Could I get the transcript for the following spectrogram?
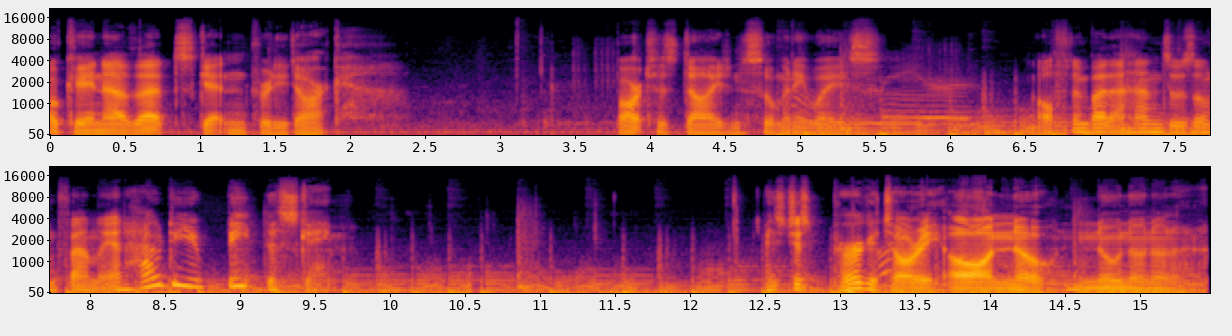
Okay, now that's getting pretty dark. Bart has died in so many ways. Often by the hands of his own family. And how do you beat this game? It's just purgatory. Oh no. No, no, no, no, no, no, no.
